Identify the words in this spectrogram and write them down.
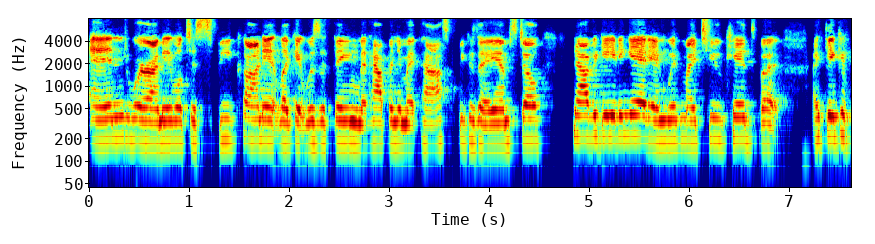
end where I'm able to speak on it like it was a thing that happened in my past because I am still navigating it and with my two kids, but I think if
